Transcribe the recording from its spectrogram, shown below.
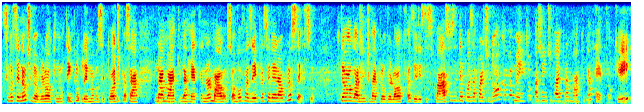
Se você não tiver overlock, não tem problema, você pode passar na máquina reta normal, só vou fazer para acelerar o processo. Então, agora a gente vai para overlock fazer esses passos e depois a parte do acabamento a gente vai para máquina reta, ok?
